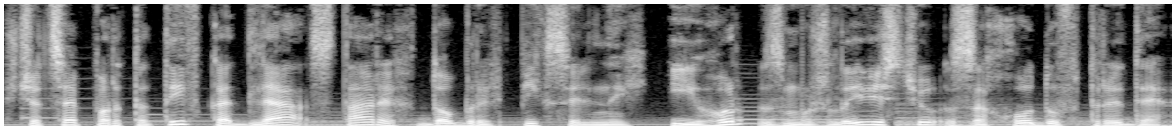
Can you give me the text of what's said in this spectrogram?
що це портативка для старих добрих піксельних ігор з можливістю заходу в 3D.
